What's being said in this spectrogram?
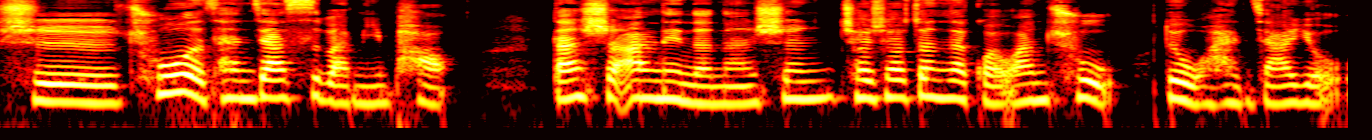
是初二参加四百米跑，当时暗恋的男生悄悄站在拐弯处对我喊加油。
